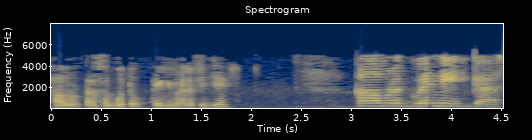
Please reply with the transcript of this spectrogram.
hal tersebut tuh kayak gimana sih Jess? Kalau menurut gue nih, gas,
